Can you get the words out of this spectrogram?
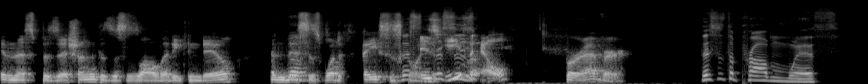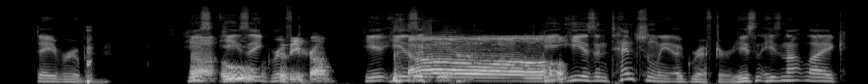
in this position because this is all that he can do and this Well, is what his face is this- going Is to This he is an a- elf? forever This is the problem with Dave Rubin. He's Uh, he's ooh, a grifter. from? He he is a, Oh, he, he is intentionally a grifter. He's he's not like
